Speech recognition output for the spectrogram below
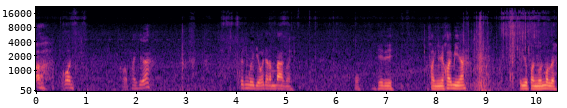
อะทุกคน ขออภัยทีนะขึ้นมือเดียวก็จะลำบากหน่อยโอ้พี่ดี ฝั่งนี้ไม่ค่อยมีนะไปอยู่ฝั่งนู้นหมดเลย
